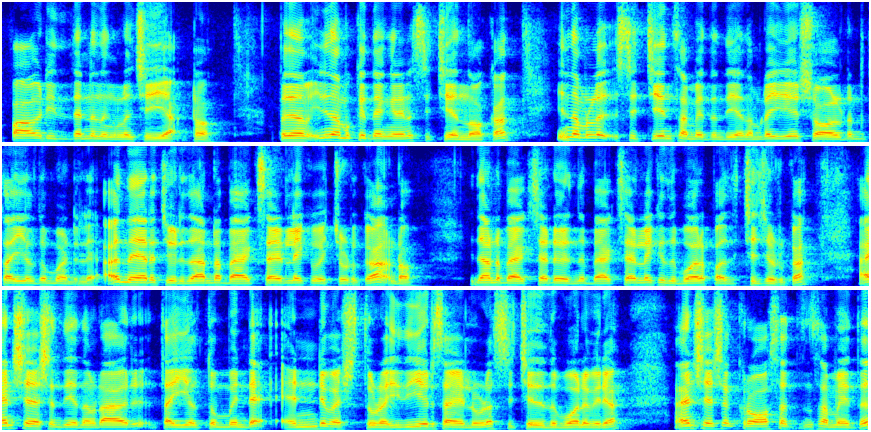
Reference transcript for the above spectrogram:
അപ്പോൾ ആ ഒരു രീതി തന്നെ നിങ്ങളും ചെയ്യുക കേട്ടോ. അപ്പോൾ ഇനി നമുക്ക് ഇതെങ്ങനെയാണ് സ്റ്റിച്ച് ചെയ്യാൻ നോക്കാം. ഇനി നമ്മൾ സ്റ്റിച്ച് ചെയ്യുന്ന സമയത്ത് എന്ത് ചെയ്യുക നമ്മുടെ ഈ ഷോൾഡറിന്റെ തയ്യൽ തുമ്പ് കണ്ടില്ലേ? അത് നേരെ ചുരിദാറിന്റെ ബാക്ക് സൈഡിലേക്ക് വെച്ച് കൊടുക്കുക കണ്ടോ? ഇതാണ് ബാക്ക് സൈഡ് വരുന്നത്. ബാക്ക് സൈഡിലേക്ക് ഇതുപോലെ പതിച്ച് കൊടുക്കുക. അതിന് ശേഷം എന്ത് ചെയ്യുക? നമ്മുടെ ആ ഒരു തയ്യൽ തുമ്പിന്റെ എൻഡ് വശത്തൂടെ ഇത് ഈ ഒരു സൈഡിലൂടെ സ്റ്റിച്ച് ചെയ്ത് ഇതുപോലെ വരിക. അതിന് ശേഷം ക്രോസ് എത്തുന്ന സമയത്ത്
